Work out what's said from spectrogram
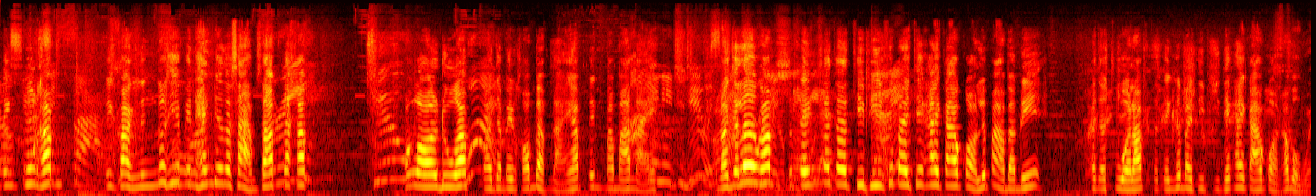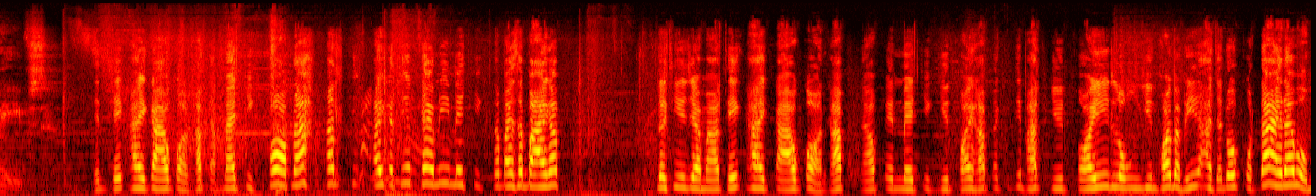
เป็น battle คูณครับ starts in five, อีกฝั่งหนึ่งเลือกที่จะเป็นแฮงค์เดียวแต่สามซับนะครับต้องรอดูครับว่าจะเป็นคอมแบบไหนครับเล่นประมาณไหน เราเราจะจะเริ่เริ่มมคครัรับบสสเต็เต็งงก็ก็จะจะทีพีขึ้นไปเทคไฮกราวก่อนหรือเปล่าแบบนี้ก็จะชัวร์ครับสเต็งขึ้นไปทีพีเทคไฮกราวก่อนครับผม Waves. เล่นเทคไฮกราวก่อนครับแต่แมจิกชอบนะถ้าไปกระเทียบแค่นี้เมจิกสบายๆครับเลือกที่จะมาเทคไฮกราวก่อนครับแล้วเป็นเมจิกยืนพอยต์ครับแล้วกิติพัฒน์ยืนพอยต์ลงยืนพอยต์แบบนี้อาจจะโดนกดได้นะผม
